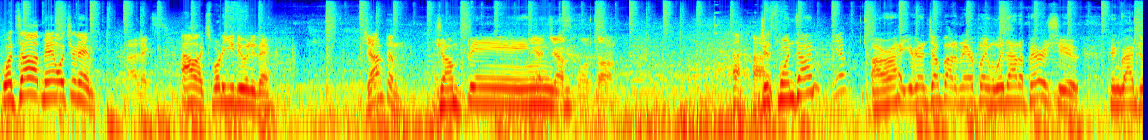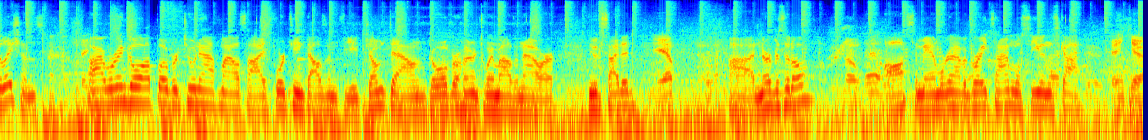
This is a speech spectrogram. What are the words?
What's up, man? What's your name? Alex. Alex, what are you doing today? Jumping. Jumping. Yeah, just moved on. Just one time? Yeah. All right, you're gonna jump out of an airplane without a parachute. Congratulations. All right, we're gonna go up over two and a half miles high, 14,000 feet, jump down, go over 120 miles an hour. You excited? Yep. Uh, nervous at all? No. Awesome, man. We're gonna have a great time. We'll see you in the sky. Thank you.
